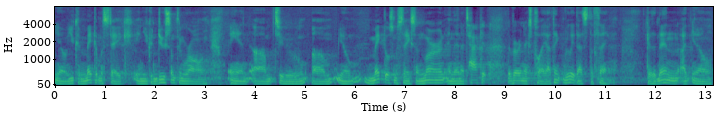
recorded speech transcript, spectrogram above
you know, you can make a mistake and you can do something wrong, and um, to um, you know make those mistakes and learn and then attack it the very next play. I think really that's the thing because then I, you know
